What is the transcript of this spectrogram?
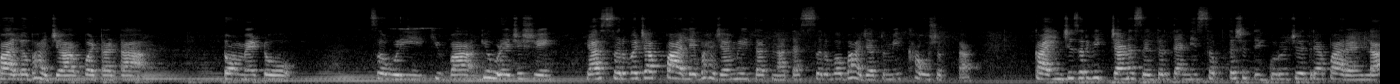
पालभाज्या बटाटा टोमॅटो चवळी किंवा घेवड्याचे शेंग ह्या सर्व ज्या पालेभाज्या मिळतात ना त्या सर्व भाज्या तुम्ही खाऊ शकता. काहींची जर विचार नसेल तर त्यांनी सप्तशती गुरुचरित्र या पारायणला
